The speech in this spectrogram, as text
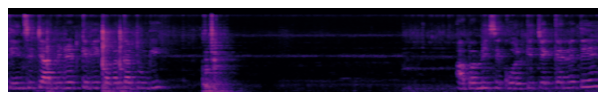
तीन से चार मिनट के लिए कवर कर दूँगी। अब हम इसे खोल के चेक कर लेते हैं।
